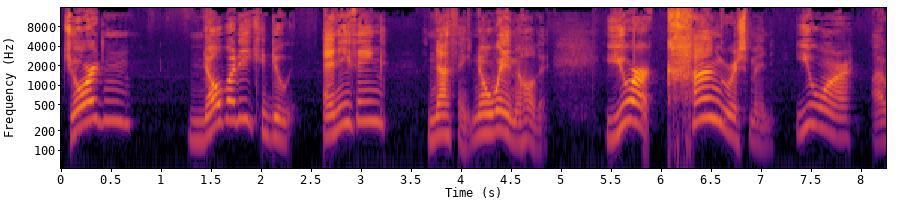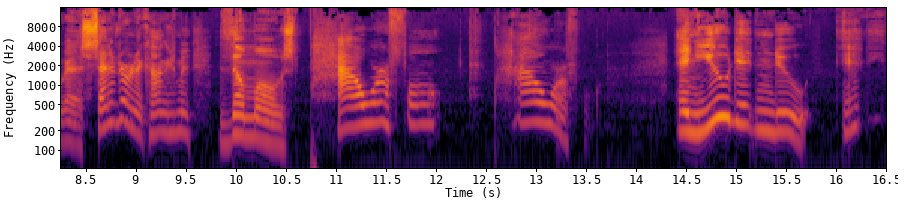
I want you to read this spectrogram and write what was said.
Jordan, nobody can do anything? Nothing. No, wait a minute, hold it. You're a congressman. You are, I've got a senator and a congressman, the most powerful, powerful and you didn't do anything.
